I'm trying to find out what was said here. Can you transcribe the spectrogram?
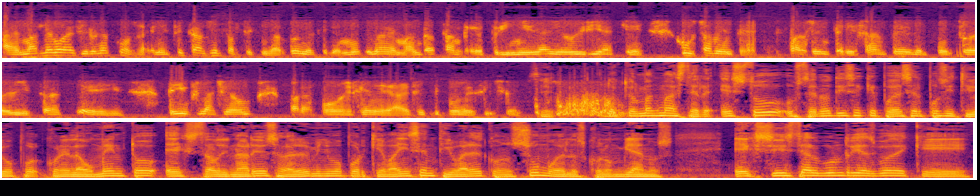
además, le voy a decir una cosa, en este caso en particular, donde tenemos una demanda tan reprimida, yo diría que justamente es un paso interesante desde el punto de vista eh, de inflación para poder generar ese tipo de decisiones. Doctor McMaster, esto usted nos dice que puede ser positivo con el aumento extraordinario del salario mínimo porque va a incentivar el consumo de los colombianos. ¿Existe algún riesgo de que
